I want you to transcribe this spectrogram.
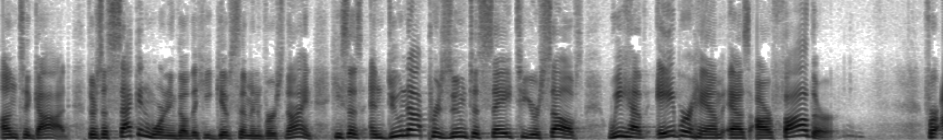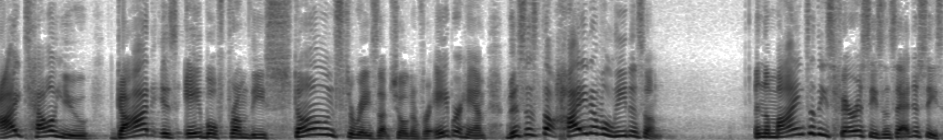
unto God. There's a second warning, though, that he gives them in verse 9. He says, And do not presume to say to yourselves, We have Abraham as our father. For I tell you, God is able from these stones to raise up children for Abraham. This is the height of elitism. In the minds of these Pharisees and Sadducees,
